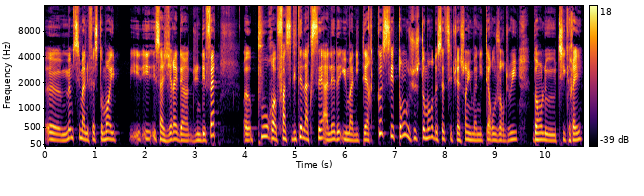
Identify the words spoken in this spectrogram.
même si manifestement il s'agirait d'une défaite. Euh, pour faciliter l'accès à l'aide humanitaire. Que sait-on justement de cette situation humanitaire aujourd'hui dans le Tigré?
